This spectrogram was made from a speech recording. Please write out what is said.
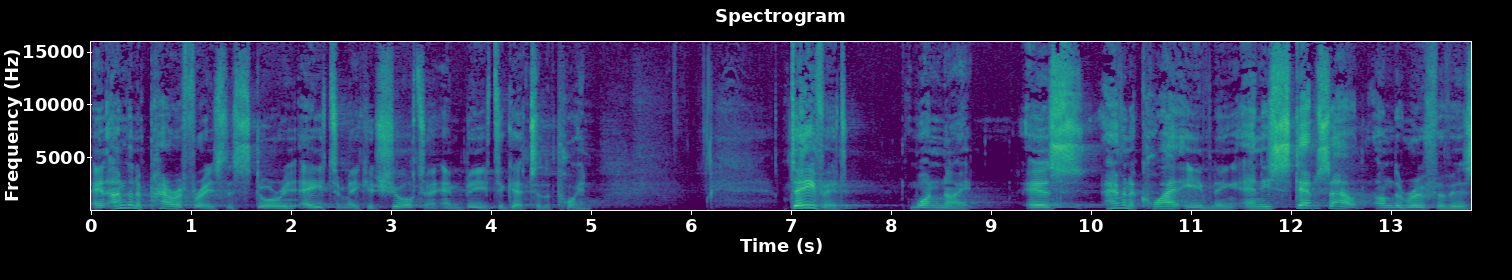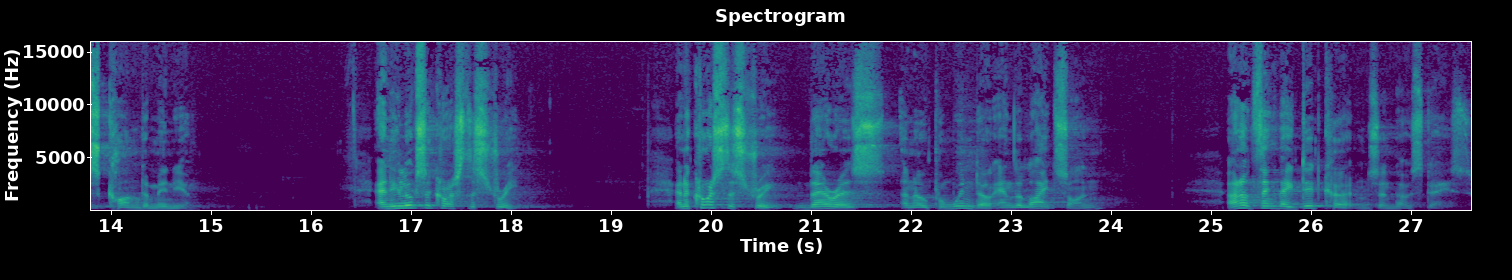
And I'm going to paraphrase this story, A, to make it shorter, and B, to get to the point. David, one night, is having a quiet evening and he steps out on the roof of his condominium. And he looks across the street. And across the street, there is an open window and the lights on. I don't think they did curtains in those days.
